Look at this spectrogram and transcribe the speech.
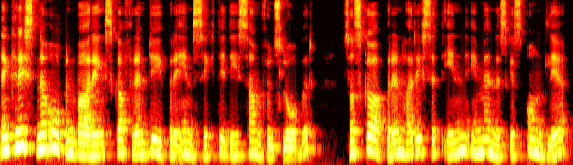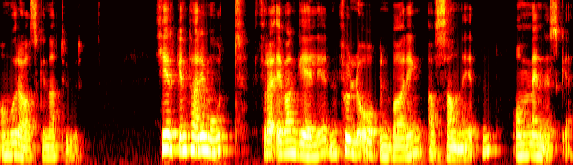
Den kristne åpenbaring skaffer en dypere innsikt i de samfunnslover som skaperen har risset inn i menneskets åndelige og moralske natur. Kirken tar imot fra evangeliet den fulle åpenbaring av sannheten om mennesket.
